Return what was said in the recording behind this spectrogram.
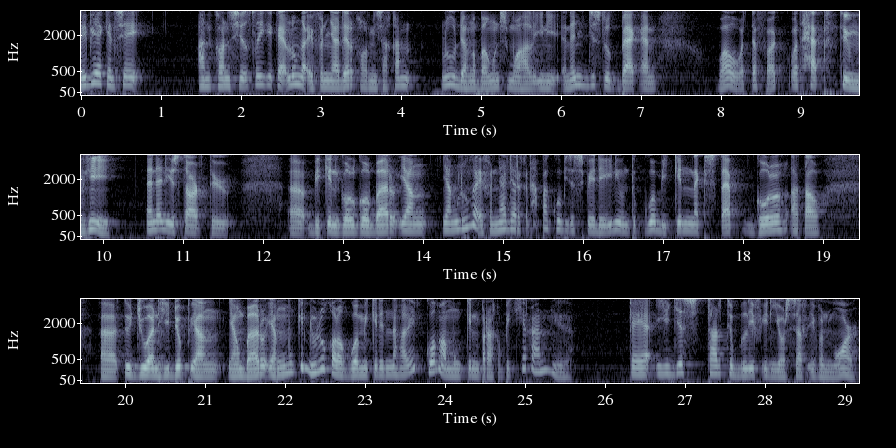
maybe I can say unconsciously kayak lu nggak even nyadar kalau misalkan lu udah ngebangun semua hal ini. And then you just look back and wow what the fuck? What happened to me? And then you start to uh, bikin goal-goal baru yang yang lu nggak even nyadar kenapa gue bisa sepede ini untuk gue bikin next step goal atau uh, tujuan hidup yang yang baru yang mungkin dulu kalau gue mikirin tentang hal ini gue nggak mungkin pernah kepikiran gitu kayak you just start to believe in yourself even more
